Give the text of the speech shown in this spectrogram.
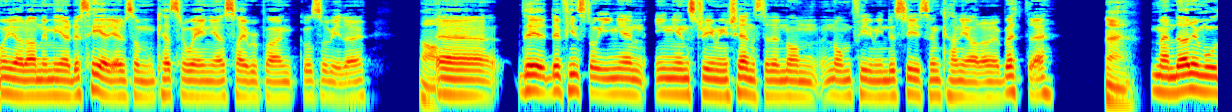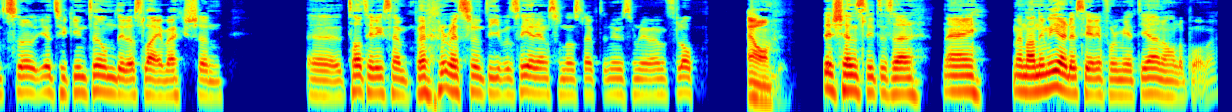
att göra animerade serier som Castlevania, Cyberpunk och så vidare. Ja. Eh, det, det finns nog ingen, ingen streamingtjänst eller någon, någon filmindustri som kan göra det bättre. Nej. Men däremot så, jag tycker inte om deras live action. Eh, ta till exempel Resident Evil-serien som de släppte nu som blev en flopp. Ja, Det känns lite så här, nej. Men animerade serier får de jättegärna hålla på med.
